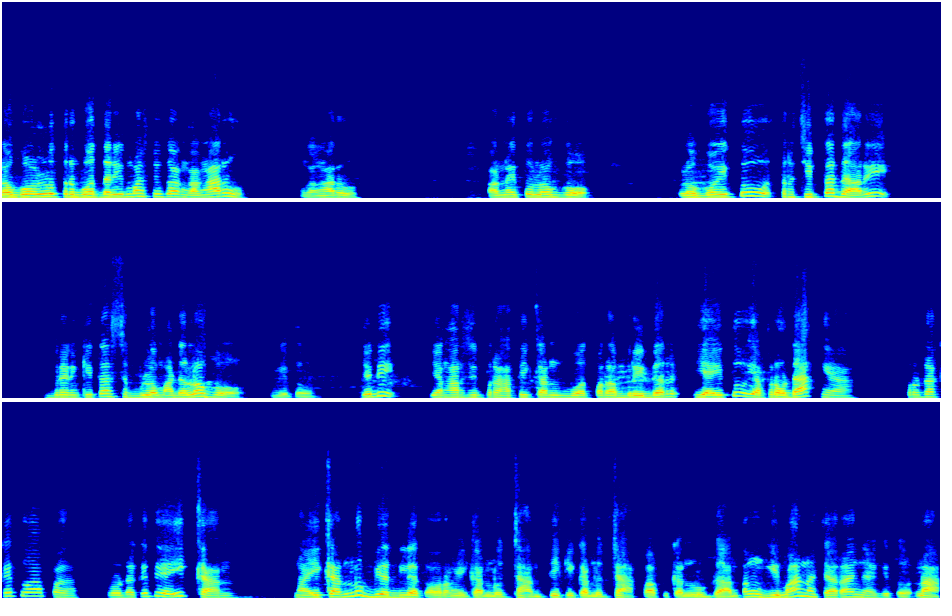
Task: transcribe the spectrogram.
Logo lu terbuat dari emas juga nggak ngaruh nggak ngaruh. Karena itu logo. Logo itu tercipta dari brand kita sebelum ada logo gitu. Jadi yang harus diperhatikan buat para breeder yaitu ya produknya. Produknya itu apa? Produknya itu ya ikan nah ikan lu biar dilihat orang ikan lu cantik ikan lu cakep ikan lu ganteng gimana caranya gitu. Nah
